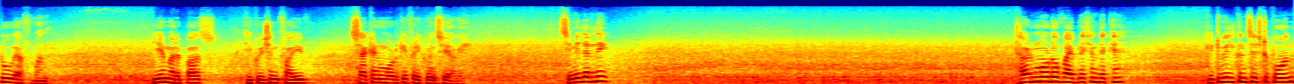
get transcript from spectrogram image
two F one. ये हमारे पास इक्वेशन फाइव सेकेंड मोड की फ्रीक्वेंसी आ गई। Similarly third mode of vibration देखें। It will consist upon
